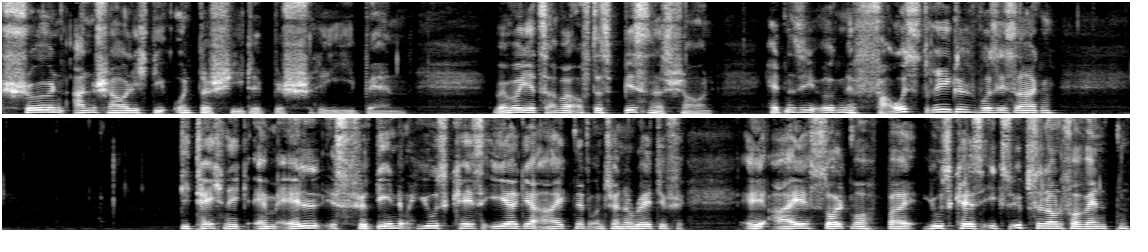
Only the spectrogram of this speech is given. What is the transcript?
schön anschaulich die Unterschiede beschrieben. Wenn wir jetzt aber auf das Business schauen, hätten Sie irgendeine Faustregel, wo Sie sagen, die Technik ML ist für den Use Case eher geeignet und Generative AI sollten wir bei Use Case XY verwenden?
